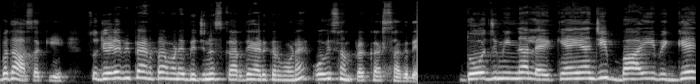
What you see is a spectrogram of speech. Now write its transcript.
ਵਧਾ ਸਕੀਏ। ਸੋ ਜਿਹੜੇ ਵੀ ਭੈਣ ਭਰਾਵਾਂ ਨੇ ਬਿਜ਼ਨਸ ਕਰਦੇ ਐਡ ਕਰਵਾਉਣਾ ਉਹ ਵੀ ਸੰਪਰਕ ਕਰ ਸਕਦੇ। ਦੋ ਜ਼ਮੀਨਾਂ ਲੈ ਕੇ ਆਏ ਆ ਜੀ 22 ਵਿੱਗੇ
